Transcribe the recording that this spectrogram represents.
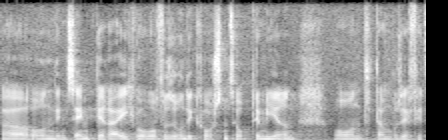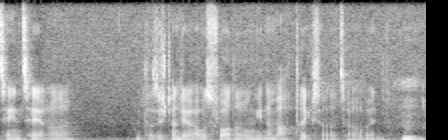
äh, und im Cent-Bereich, wo wir versuchen, die Kosten zu optimieren. Und da muss Effizienz her. Oder? Und das ist dann die Herausforderung, in der Matrix oder, zu arbeiten. Mhm.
